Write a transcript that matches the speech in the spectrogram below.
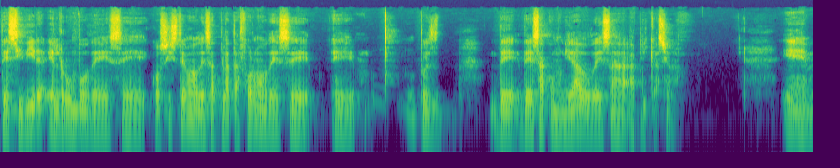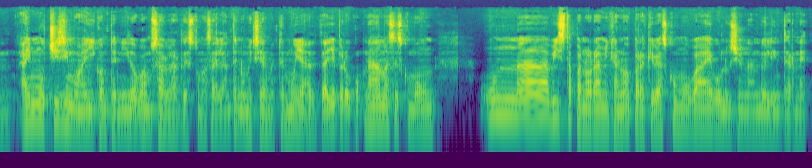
decidir el rumbo de ese ecosistema o de esa plataforma o de ese, eh, pues, de, de esa comunidad o de esa aplicación. Eh, hay muchísimo ahí contenido, vamos a hablar de esto más adelante, no me quisiera meter muy a detalle, pero nada más es como un, una vista panorámica, ¿no? Para que veas cómo va evolucionando el Internet.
